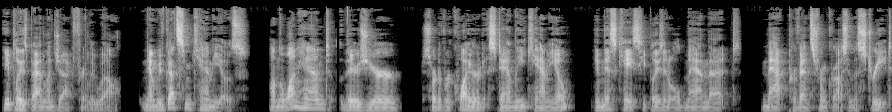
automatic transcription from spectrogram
He plays Battlin' Jack fairly well. Now, we've got some cameos. On the one hand, there's your sort of required Stan Lee cameo. In this case, he plays an old man that Matt prevents from crossing the street,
